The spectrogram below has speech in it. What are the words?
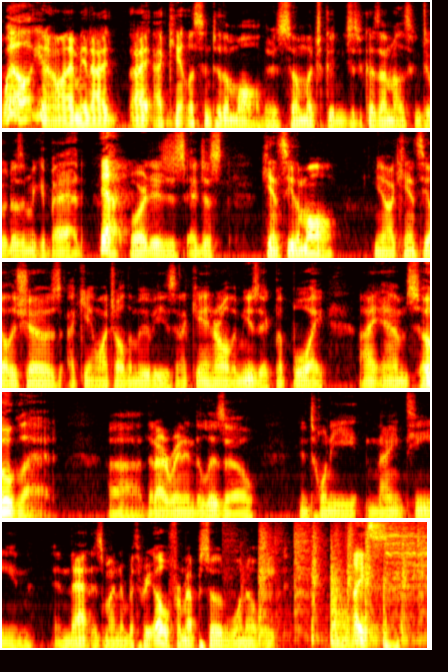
well, you know, I mean, I, I I can't listen to them all. There's so much good. Just because I'm not listening to it doesn't make it bad. Yeah, or it just I just can't see them all. You know, I can't see all the shows, I can't watch all the movies, and I can't hear all the music. But boy, I am so glad uh, that I ran into Lizzo in 2019, and that is my number three. Oh, from episode 108. nice.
